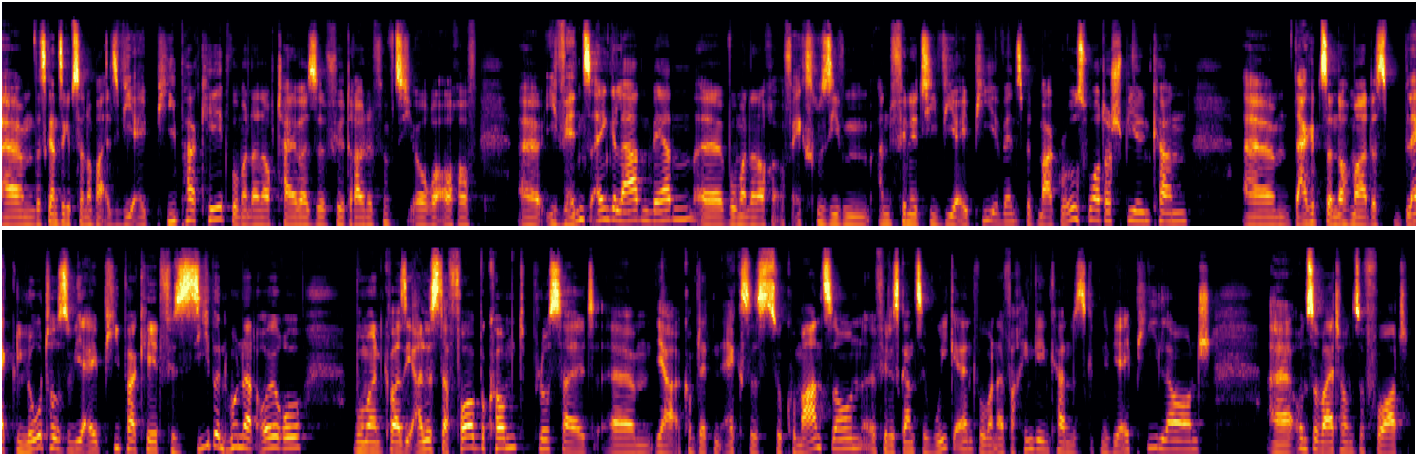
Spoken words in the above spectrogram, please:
Ähm, das Ganze gibt's dann noch mal als VIP-Paket, wo man dann auch teilweise für 350 Euro auch auf äh, Events eingeladen werden, äh, wo man dann auch auf exklusiven Infinity VIP-Events mit Mark Rosewater spielen kann. Ähm, da gibt's dann noch mal das Black Lotus VIP-Paket für 700 Euro, wo man quasi alles davor bekommt, plus halt ähm, ja kompletten Access zur Command Zone äh, für das ganze Weekend, wo man einfach hingehen kann. Es gibt eine VIP-Lounge äh, und so weiter und so fort.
